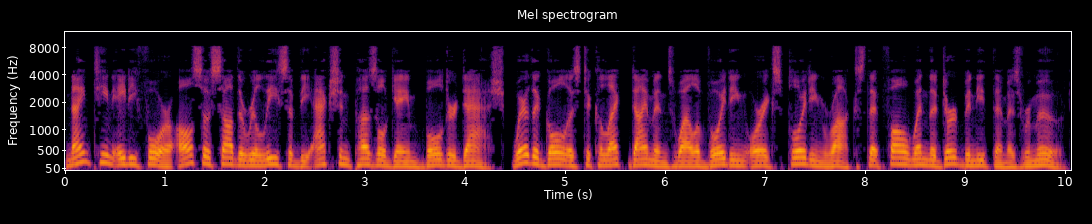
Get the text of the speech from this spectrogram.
1984 also saw the release of the action puzzle game Boulder Dash, where the goal is to collect diamonds while avoiding or exploiting rocks that fall when the dirt beneath them is removed.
